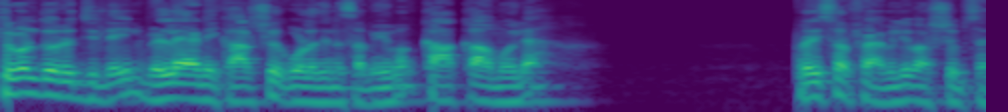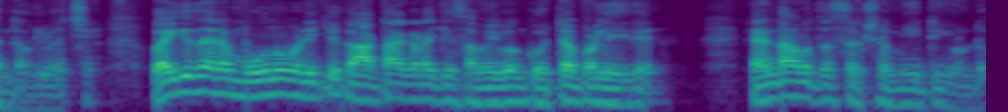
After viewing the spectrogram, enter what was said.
തിരുവനന്തപുരം ജില്ലയിൽ വെള്ളയാണി കാർഷിക കോളേജിന് സമീപം കാക്കാമൂല പ്രൈസർ ഫാമിലി വർഷിപ്പ് സെന്ററിൽ വെച്ച്. വൈകുന്നേരം മൂന്ന് മണിക്ക് കാട്ടാക്കടയ്ക്ക് സമീപം കുറ്റപ്പള്ളിയിൽ രണ്ടാമത്തെ സെക്ഷൻ മീറ്റിംഗ് ഉണ്ട്.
